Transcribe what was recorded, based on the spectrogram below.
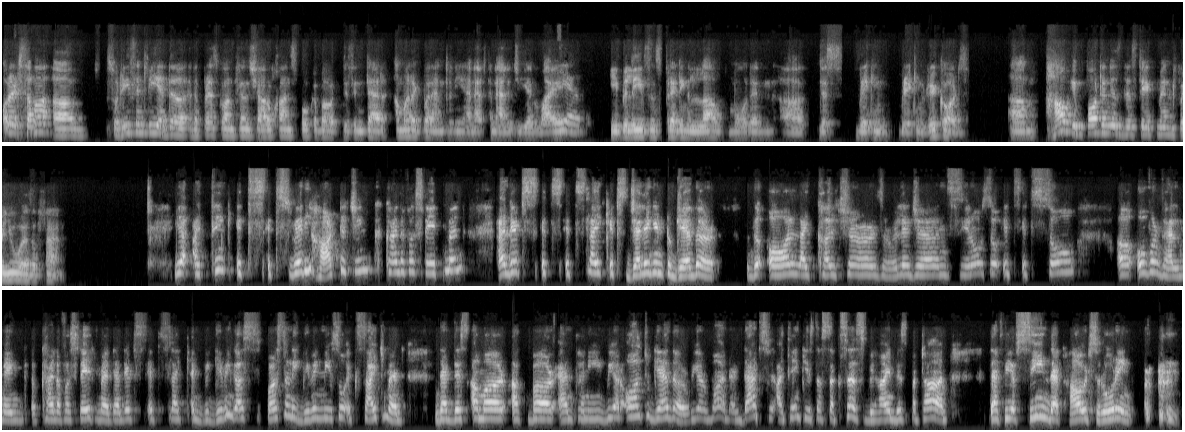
All right, Sama. Um, so recently at the at the press conference, Shah Rukh Khan spoke about this entire Amar Akbar Anthony analogy and why yeah. he believes in spreading love more than uh, just breaking breaking records. Um, how important is this statement for you as a fan? yeah i think it's it's very heart touching kind of a statement. And it's it's it's like it's gelling in together the all like cultures religions you know? So it's it's so uh, overwhelming kind of a statement. And it's it's like and be giving us personally giving me so excitement that this amar akbar anthony we are all together. We are one. And that's i think is the success behind this Pathaan that we have seen that how it's roaring.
